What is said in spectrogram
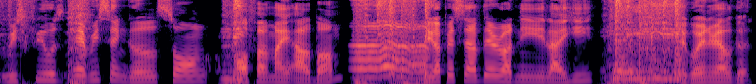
refused every single song off of my album. Big up yourself there, Rodney Leahy. They're going real good.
